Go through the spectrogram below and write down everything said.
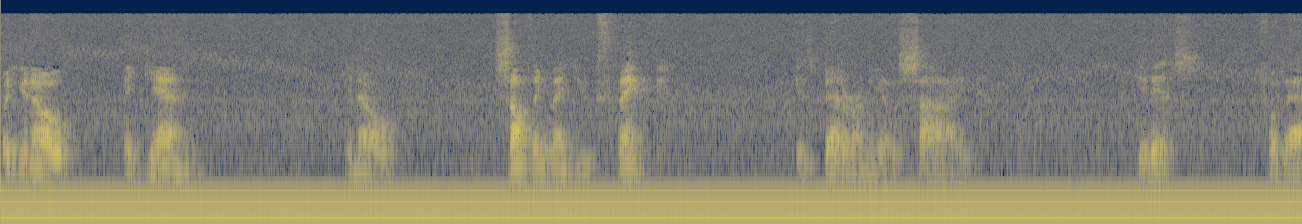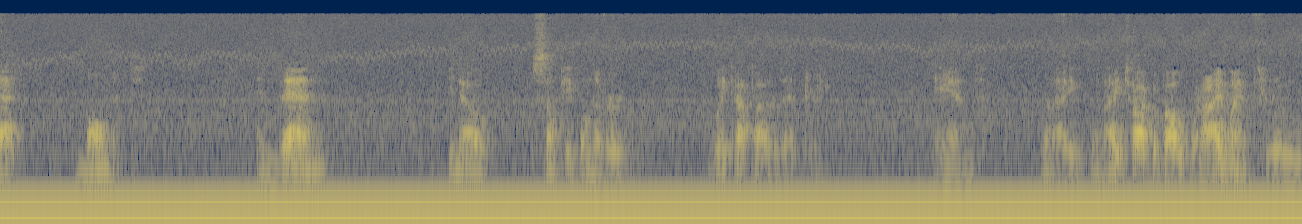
But you know, again, you know, something that you think is better on the other side, it is for that moment. And then, you know, some people never wake up out of that dream. And when I when I talk about what I went through,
